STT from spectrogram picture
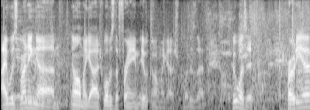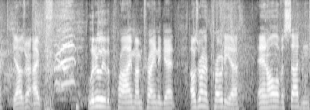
I was running, um, oh my gosh, what was the frame? It, oh my gosh, what is that? Who was it? Protea? Yeah, I was running, I, literally the prime I'm trying to get. I was running Protea, and all of a sudden,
